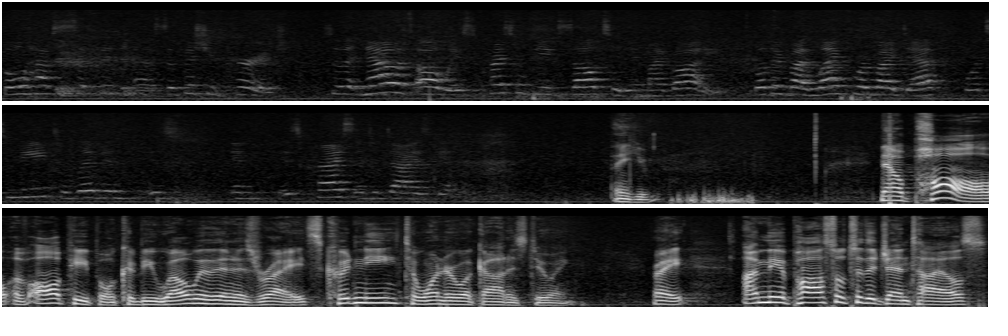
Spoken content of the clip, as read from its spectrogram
but will have uh, sufficient courage so that now as always Christ will be exalted in my body, whether by life or by death, for to me to live in, is, in, is Christ and to die is gain. Thank you. Now, Paul, of all people, could be well within his rights, couldn't he, to wonder what God is doing? Right? I'm the apostle to the Gentiles.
